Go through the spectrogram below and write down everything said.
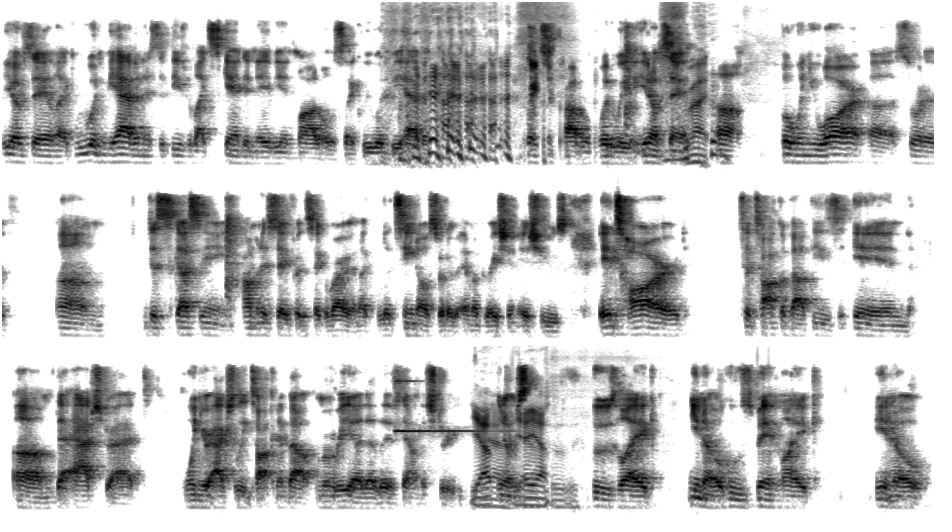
you know what i'm saying like we wouldn't be having this if these were like scandinavian models like we wouldn't be having immigration problem would we you know what i'm saying Right. um, but when you are uh, sort of um, discussing, I'm going to say for the sake of argument, like Latino sort of immigration issues, it's hard to talk about these in um, the abstract when you're actually talking about Maria that lives down the street, Yep. You know, yeah, yeah. Absolutely. who's like, you know, who's been like, you know,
